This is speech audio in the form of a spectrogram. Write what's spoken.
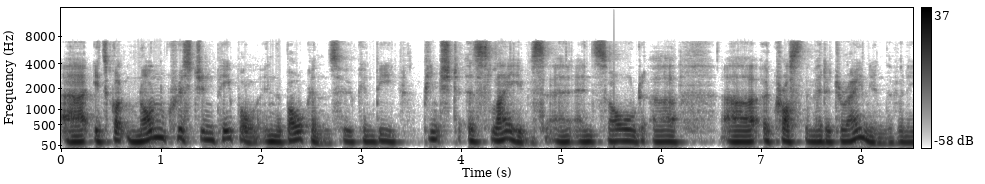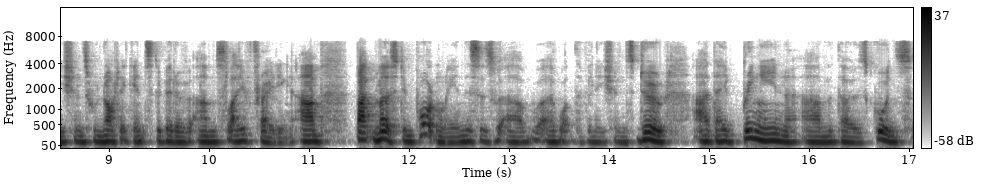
Uh, it's got non Christian people in the Balkans who can be pinched as slaves and, and sold uh, uh, across the Mediterranean. The Venetians were not against a bit of um, slave trading. Um, but most importantly, and this is uh, what the Venetians do, uh, they bring in um, those goods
